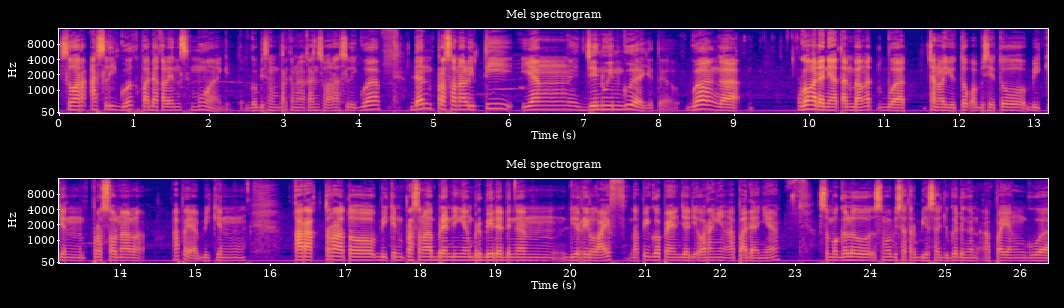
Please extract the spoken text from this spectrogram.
suara asli gue kepada kalian semua gitu gue bisa memperkenalkan suara asli gue dan personality yang genuine gue gitu gue nggak gue nggak ada niatan banget buat channel YouTube abis itu bikin personal apa ya bikin karakter atau bikin personal branding yang berbeda dengan di real life. Tapi gue pengen jadi orang yang apa adanya. Semoga lo semua bisa terbiasa juga dengan apa yang gue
